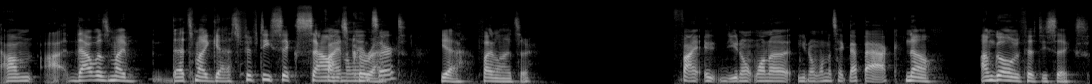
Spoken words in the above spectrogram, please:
Um I, that was my that's my guess. 56 sounds Final correct. answer? Yeah, final answer. Fine, you don't want to. You don't want to take that back. No. I'm going with 56.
